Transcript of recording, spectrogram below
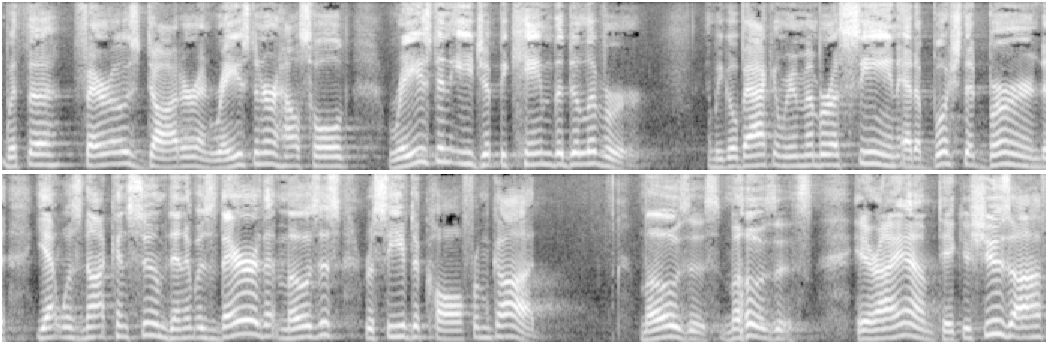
with the Pharaoh's daughter and raised in her household, raised in Egypt, became the deliverer. And we go back and we remember a scene at a bush that burned yet was not consumed. And it was there that Moses received a call from God. Moses, Moses, here I am. Take your shoes off.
